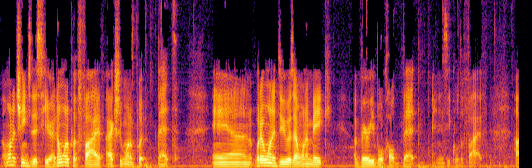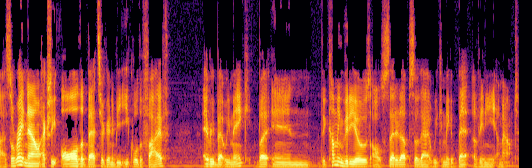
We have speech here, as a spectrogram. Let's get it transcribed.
I want to change this here. I don't want to put 5 I actually want to put bet. And what I want to do is I want to make a variable called bet and is equal to 5 uh, so right now actually all the bets are going to be equal to 5 every bet we make, but in the coming videos, I'll set it up so that we can make a bet of any amount,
